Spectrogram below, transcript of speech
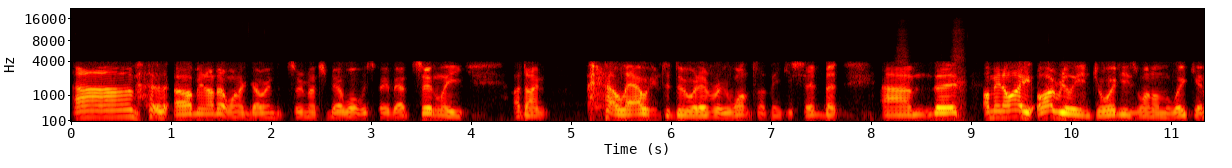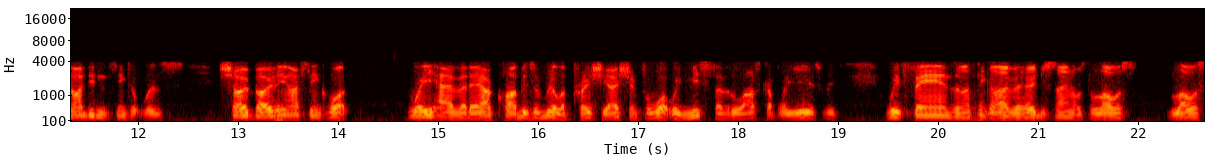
Um, I mean, I don't want to go into too much about what we speak about. Certainly, I don't allow him to do whatever he wants. I think you said, but um, the I mean, I I really enjoyed his one on the weekend. I didn't think it was showboating. I think what we have at our club is a real appreciation for what we missed over the last couple of years with with fans. And I think I overheard you saying it was the lowest lowest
